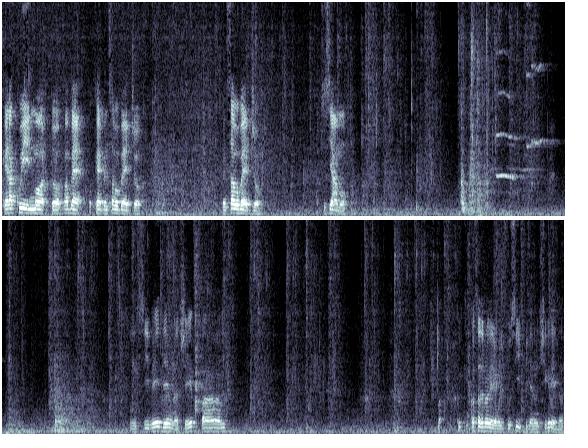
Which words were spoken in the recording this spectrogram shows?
Che era qui il morto. Vabbè, ok, pensavo peggio. Pensavo peggio. Ci siamo. Non si vede una ceppa. Ma qui che cosa troveremo? Il fusibile, non ci credo.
